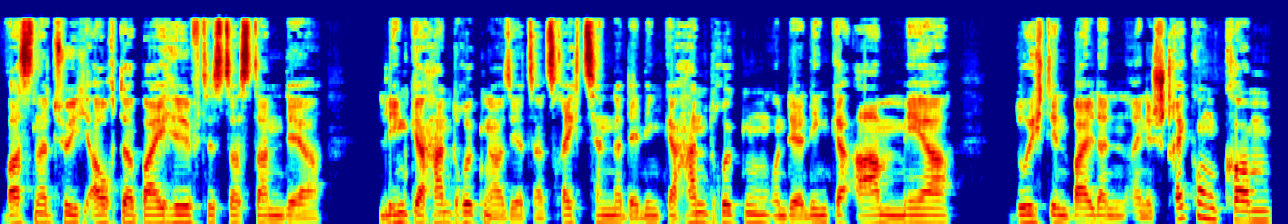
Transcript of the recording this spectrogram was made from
Was natürlich auch dabei hilft, ist, dass dann der linke Handrücken, also jetzt als Rechtshänder der linke Handrücken und der linke Arm mehr durch den Ball dann in eine Streckung kommen,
